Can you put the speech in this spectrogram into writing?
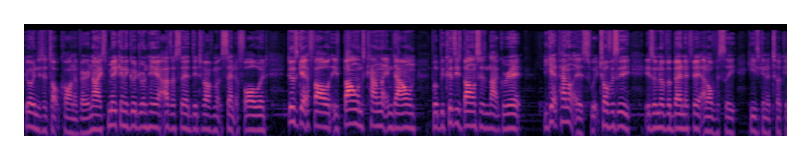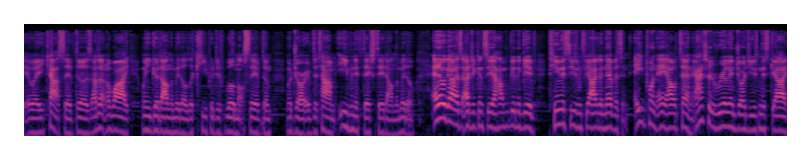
Going into top corner, very nice. Making a good run here. As I said, did have him at centre forward. Does get fouled. His balance can let him down. But because his balance isn't that great, you get penalties, which obviously is another benefit, and obviously he's going to tuck it away. You can't save those. I don't know why when you go down the middle, the keeper just will not save them majority of the time, even if they stay down the middle. Anyway, guys, as you can see, I'm going to give Team of the Season Thiago Neves an 8.8 out of 10. I actually really enjoyed using this guy,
